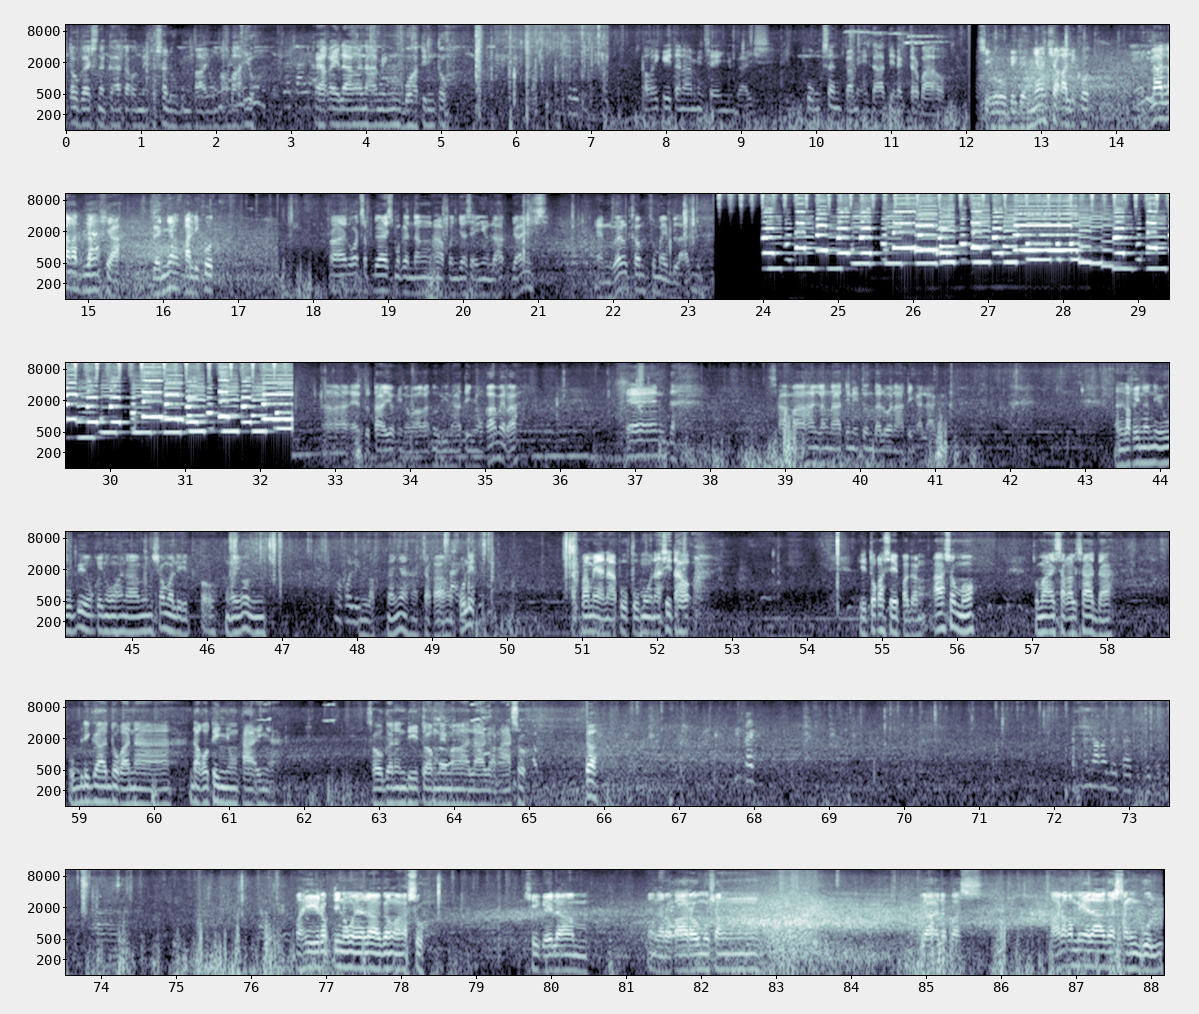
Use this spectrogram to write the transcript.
Eto guys, nagkataon may kasalubong tayong kabayo. Kaya kailangan naming buhatin to. Pakikita namin sa inyo guys kung saan kami dati nagtrabaho. Si Ubi ganyan siya kalikot. Naglalakad lang siya, ganyang kalikot. Alright, what's up guys? Magandang hapon dyan sa inyong lahat guys. And welcome to my vlog. Camera. And samahan lang natin itong dalawa nating alaga. Ang laki na ni Ubi, yung kinuha namin siya maliit pa oh. Ngayon, Makulit. ang lak na niya at saka ang kulit. At mamaya napupo muna si Tao. Dito kasi pag ang aso mo tumaay sa kalsada, obligado ka na dakutin yung tae niya. So ganun dito ang may mga alagang aso. Mahirap din ang may alagang aso. Kasi kailangan yan, araw-araw mo siyang lalabas. Para kang may alagang sanggol.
